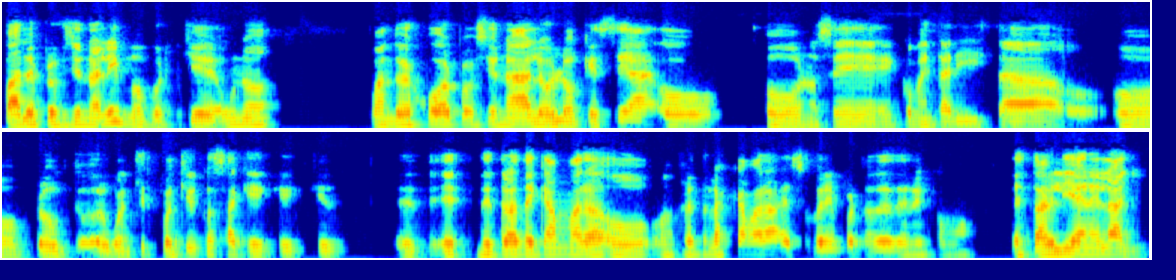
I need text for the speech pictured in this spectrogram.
para el profesionalismo, porque uno cuando es jugador profesional o lo que sea, o, o no sé, comentarista o, productor, o cualquier, cualquier cosa que, que, que eh, eh, detrás de cámara o, o enfrente de las cámaras, es súper importante tener como estabilidad en el año.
